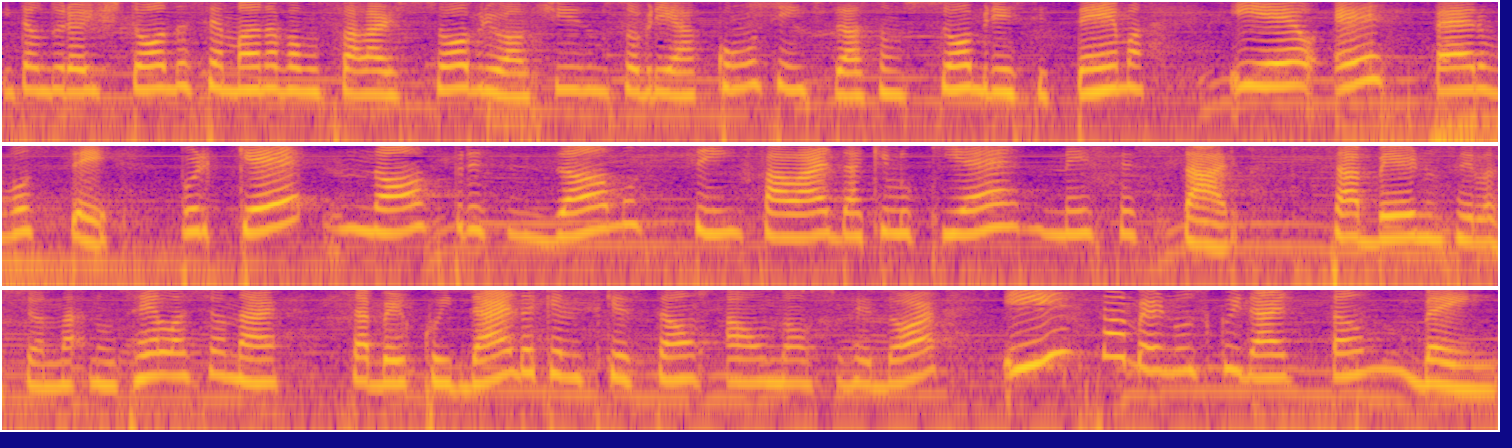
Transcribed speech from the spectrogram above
Então, durante toda a semana vamos falar sobre o autismo, sobre a conscientização sobre esse tema, e eu espero você porque nós precisamos sim falar daquilo que é necessário, saber nos relacionar, nos relacionar, saber cuidar daqueles que estão ao nosso redor e saber nos cuidar também.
